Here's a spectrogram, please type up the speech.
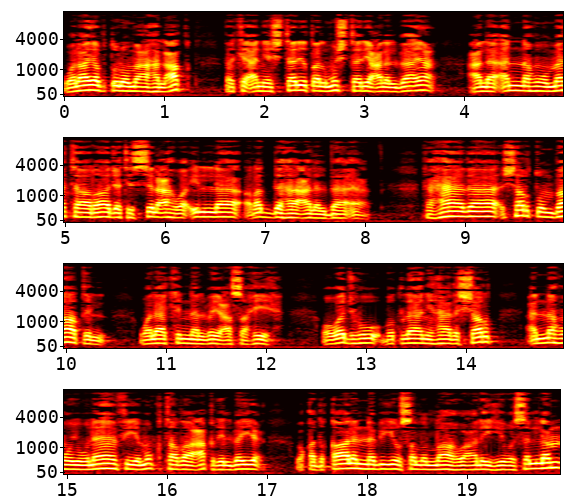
ولا يبطل معها العقد فكأن يشترط المشتري على البائع على أنه متى راجت السلعة وإلا ردها على البائع. فهذا شرط باطل ولكن البيع صحيح. ووجه بطلان هذا الشرط أنه ينافي مقتضى عقد البيع. وقد قال النبي صلى الله عليه وسلم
